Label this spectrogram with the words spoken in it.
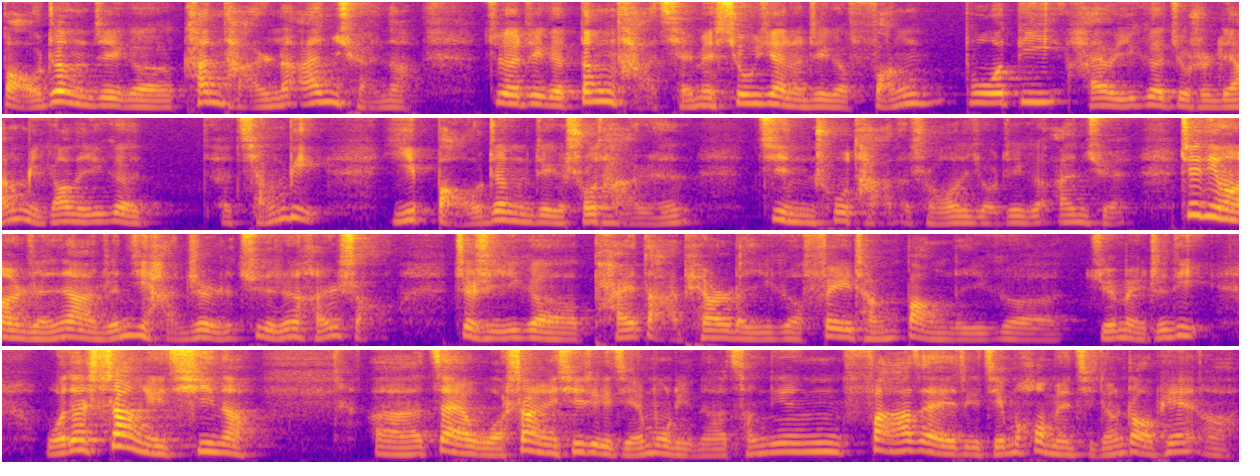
保证这个看塔人的安全呢，就在这个灯塔前面修建了这个防波堤，还有一个就是两米高的一个呃墙壁，以保证这个守塔人进出塔的时候有这个安全。这地方人啊，人迹罕至，去的人很少，这是一个拍大片的一个非常棒的一个绝美之地。我在上一期呢，呃，在我上一期这个节目里呢，曾经发在这个节目后面几张照片啊，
